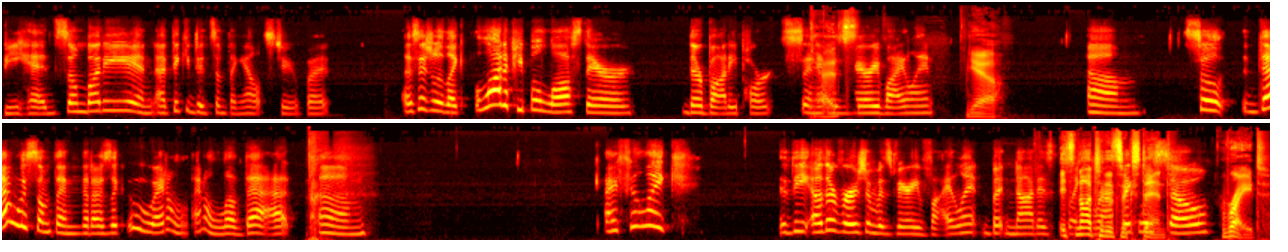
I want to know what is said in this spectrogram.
beheads somebody and i think he did something else too but essentially like a lot of people lost their their body parts and Yeah, it was very violent Yeah. um so that was something that i was like ooh i don't i don't love that um i feel like the other version was very violent but not as It's like, not to this extent. so Right.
